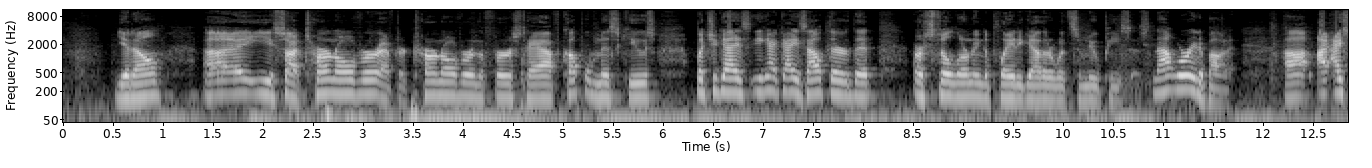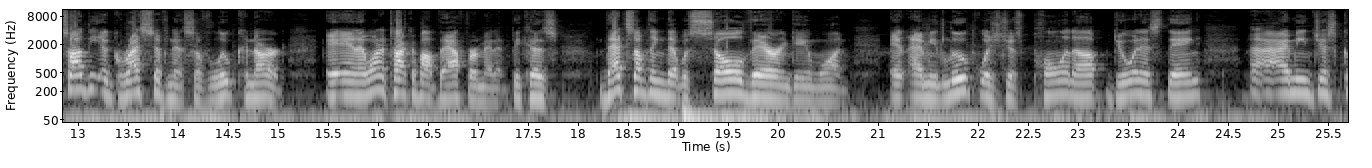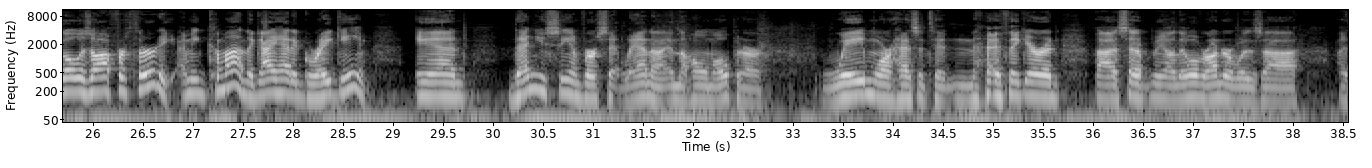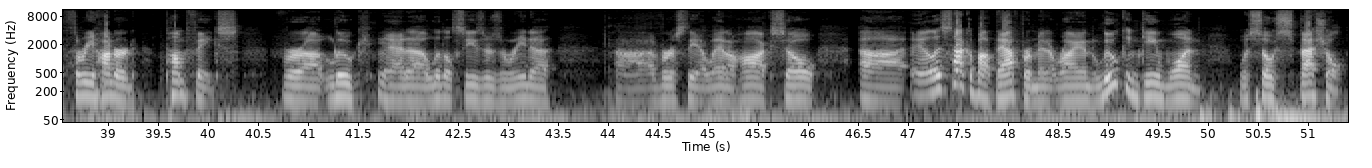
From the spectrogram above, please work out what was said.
you know. Uh, you saw turnover after turnover in the first half, couple miscues, but you guys, you got guys out there that are still learning to play together with some new pieces. Not worried about it. Uh, I, I saw the aggressiveness of Luke Kennard, and I want to talk about that for a minute because that's something that was so there in game one. And I mean, Luke was just pulling up, doing his thing. I I mean, just goes off for 30. I mean, come on, the guy had a great game. And then you see him versus Atlanta in the home opener, way more hesitant. And I think Aaron uh, up. you know, the over under was uh, a 300 pump fakes for uh, Luke at uh, Little Caesars Arena uh, versus the Atlanta Hawks. So uh, let's talk about that for a minute, Ryan. Luke in game one was so special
